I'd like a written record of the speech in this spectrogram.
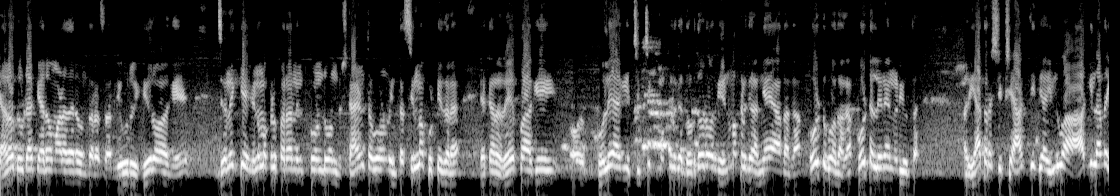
ಯಾರೋ ದುಡ್ಡು ಹಾಕಿ ಯಾರೋ ಮಾಡಿದಾರೆ ಒಂಥರ ಸರ್. ಇವರು ಹೀರೋ ಆಗಿ ಜನಕ್ಕೆ ಹೆಣ್ಮಕ್ಳ ಪರ ನಿಂತ್ಕೊಂಡು ಒಂದು ಸ್ಟ್ಯಾಂಡ್ ತಗೊಂಡು ಇಂಥ ಸಿನಿಮಾ ಕೊಟ್ಟಿದ್ದಾರೆ. ಯಾಕಂದ್ರೆ ರೇಪ್ ಆಗಿ ಕೊಲೆ ಆಗಿ ಚಿಕ್ಕ ಚಿಕ್ಕ ಮಕ್ಕಳಿಗೆ, ದೊಡ್ಡ ದೊಡ್ಡವ್ರಿಗೆ ಹೆಣ್ಮಕ್ಳಿಗೆ ಅನ್ಯಾಯ ಆದಾಗ ಕೋರ್ಟ್ಗೆ ಹೋದಾಗ ಕೋರ್ಟಲ್ಲಿ ಏನೇ ನಡೆಯುತ್ತೆ. ಅದು ಯಾವ ತರ ಶಿಕ್ಷೆ ಆಗ್ತಿದ್ಯಾ, ಇಲ್ವಾ, ಆಗಿಲ್ಲ ಅಂದ್ರೆ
